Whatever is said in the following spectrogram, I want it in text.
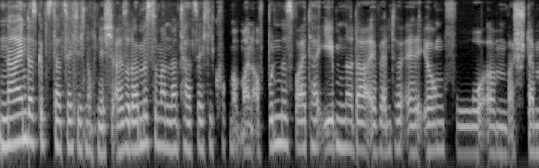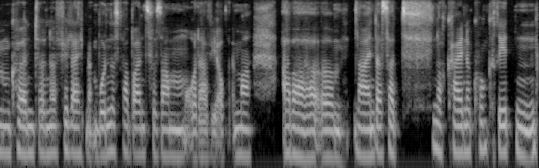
Nein, das gibt es tatsächlich noch nicht. Also da müsste man dann tatsächlich gucken, ob man auf bundesweiter Ebene da eventuell irgendwo ähm, was stemmen könnte, ne? vielleicht mit dem Bundesverband zusammen oder wie auch immer. Aber ähm, nein, das hat noch keine konkreten,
